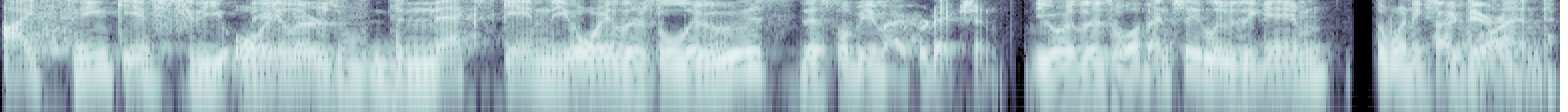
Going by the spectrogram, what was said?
I think if the Oilers, the next game the Oilers lose, this will be my prediction. The Oilers will eventually lose a game. The winning streak will end.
